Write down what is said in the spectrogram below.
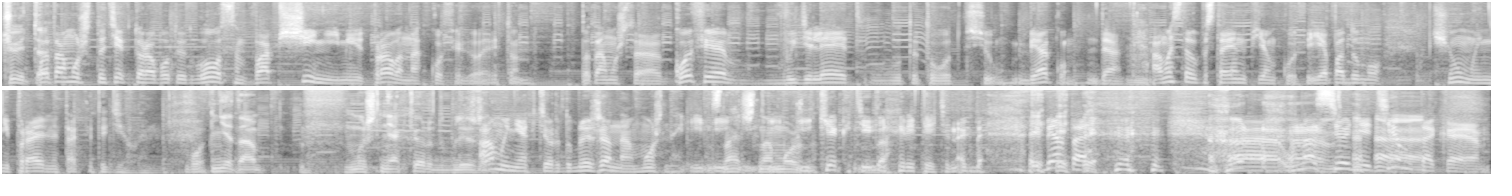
Что это? Потому что те, кто работают голосом, вообще не имеют права на кофе, говорит он. Потому что кофе выделяет вот эту вот всю бяку, да. А мы с тобой постоянно пьем кофе. Я подумал, почему мы неправильно так это делаем? Вот. Нет, а мы ж не актеры дубляжа. А мы не актер дубляжа, нам можно и, Значит, и- нам и- можно. и кекать, и, Да. и хрипеть иногда. Ребята, а, у нас сегодня тема такая.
